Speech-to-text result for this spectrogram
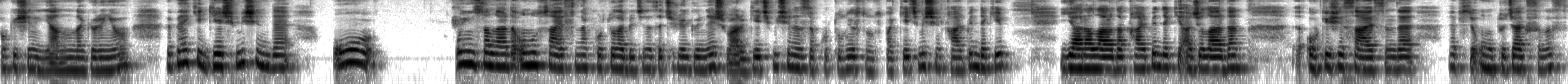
o kişinin yanına görünüyor. Ve belki geçmişinde o o insanlarda onun sayesinde kurtulabileceğinizde çünkü güneş var. Geçmişinizde kurtuluyorsunuz. Bak geçmişin kalbindeki yaralarda, kalbindeki acılardan e, o kişi sayesinde hepsi unutacaksınız.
